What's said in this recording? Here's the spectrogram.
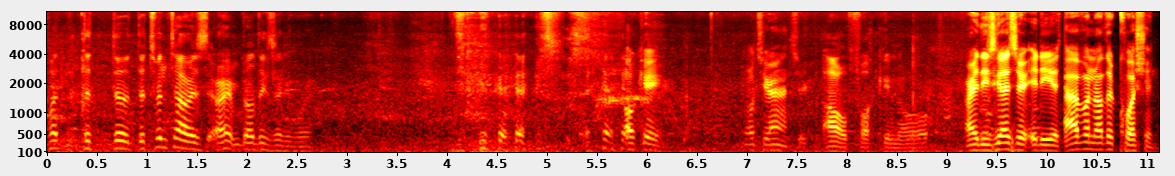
But the, the, the Twin Towers aren't buildings anymore. Okay, what's your answer? I don't fucking know. All right, these guys are idiots. I have another question.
